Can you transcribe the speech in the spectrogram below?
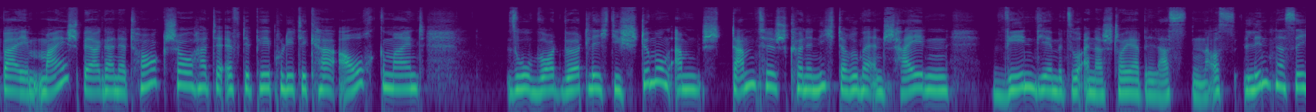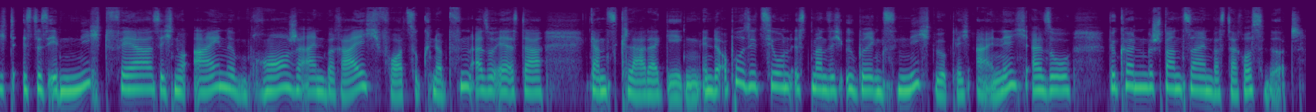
Bei Maischberger in der Talkshow hat der FDP-Politiker auch gemeint, so wortwörtlich, die Stimmung am Stammtisch könne nicht darüber entscheiden, wen wir mit so einer Steuer belasten. Aus Lindners Sicht ist es eben nicht fair, sich nur eine Branche, einen Bereich vorzuknöpfen. Also er ist da ganz klar dagegen. In der Opposition ist man sich übrigens nicht wirklich einig. Also wir können gespannt sein, was daraus wird.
